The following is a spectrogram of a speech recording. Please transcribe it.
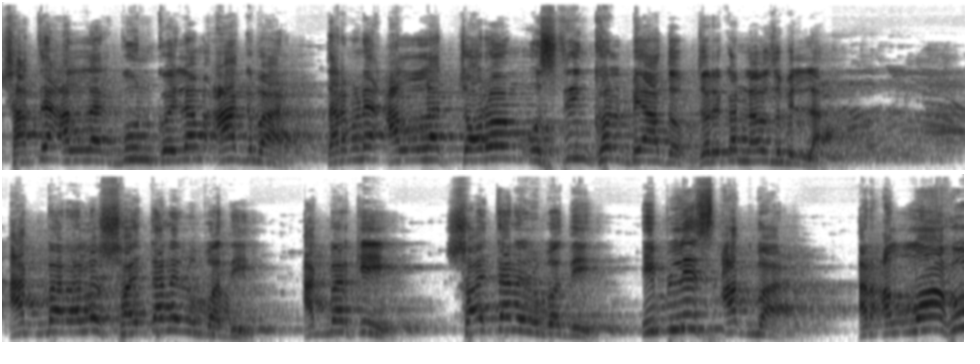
সাথে আল্লাহর গুণ কইলাম আকবার। তার মানে আল্লাহ চরম উশৃঙ্খল বেয়াদব। জোরে কর নাউজুবিল্লাহ। আকবার হলো শয়তানের উপাধি। আকবার কি? শয়তানের উপাধি। ইবলিস আকবার। আর আল্লাহু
